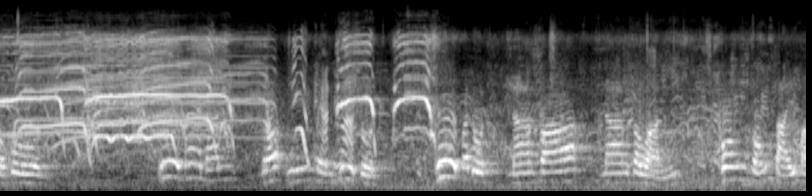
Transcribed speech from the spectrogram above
สมบูรณ์ชื่อแม่นั้นเพราะทิ้งเป็นที่สุด ชื่อประดุษนางฟ้า นางสวรรค์คงสงสัยไหม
